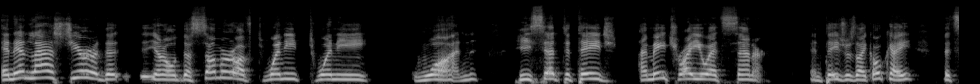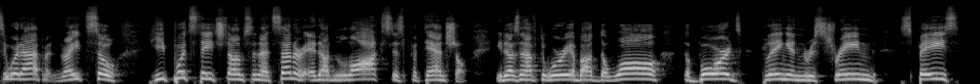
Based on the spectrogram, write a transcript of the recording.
And then last year, the you know, the summer of 2021, he said to Tage, I may try you at center. And Tage was like, okay, let's see what happened. Right. So he puts Tage Thompson at center. It unlocks his potential. He doesn't have to worry about the wall, the boards, playing in restrained space.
